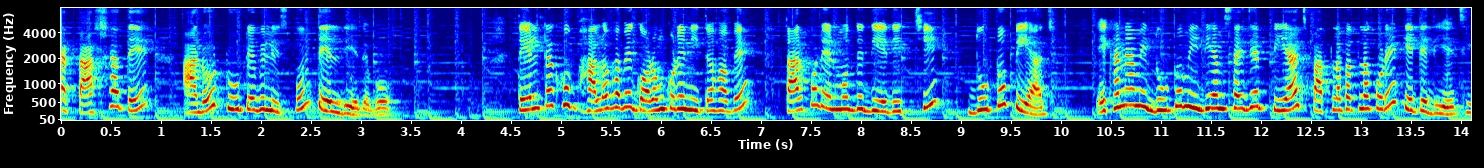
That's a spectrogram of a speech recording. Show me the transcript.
আর তার সাথে আরও টু টেবিল স্পুন তেল দিয়ে দেবো। তেলটা খুব ভালোভাবে গরম করে নিতে হবে। তারপর এর মধ্যে দিয়ে দিচ্ছি দুটো পেঁয়াজ। এখানে আমি দুটো মিডিয়াম সাইজের পেঁয়াজ পাতলা পাতলা করে কেটে দিয়েছি।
